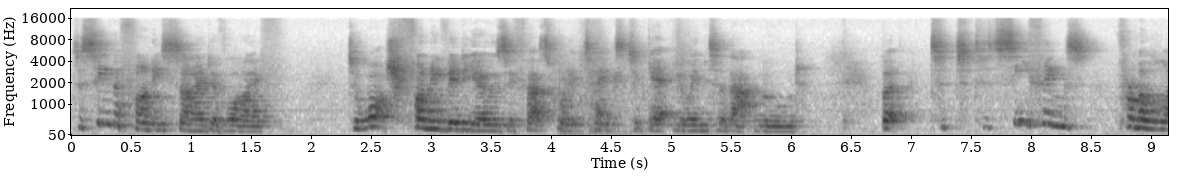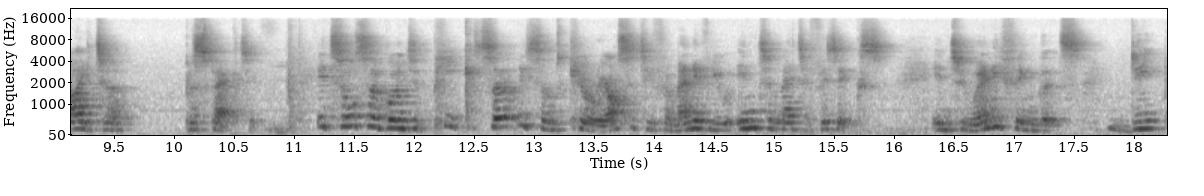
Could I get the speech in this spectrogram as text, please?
to see the funny side of life, to watch funny videos if that's what it takes to get you into that mood, but to, to, to see things from a lighter perspective. It's also going to pique certainly some curiosity for many of you into metaphysics, into anything that's deep,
